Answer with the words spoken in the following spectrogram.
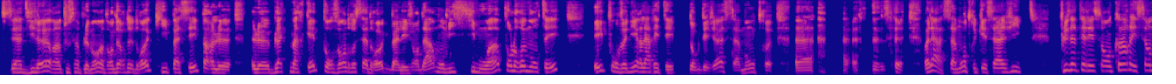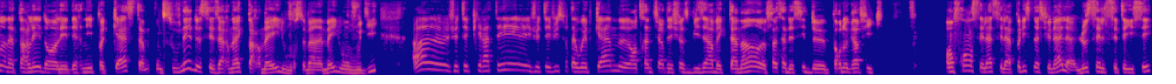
C'est un dealer, hein, tout simplement, un vendeur de drogue qui passait par le, le black market pour vendre sa drogue. Ben, les gendarmes ont mis six mois pour le remonter et pour venir l'arrêter. Donc déjà, ça montre euh, voilà, ça montre que ça agit. Plus intéressant encore, et ça on en a parlé dans les derniers podcasts, vous vous souvenez de ces arnaques par mail où vous recevez un mail où on vous dit Ah, euh, je t'ai piraté, je t'ai vu sur ta webcam euh, en train de faire des choses bizarres avec ta main euh, face à des sites pornographiques. En France, et là, c'est la police nationale, le CLCTIC,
